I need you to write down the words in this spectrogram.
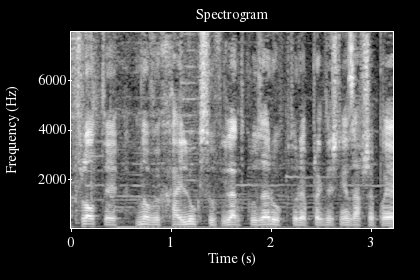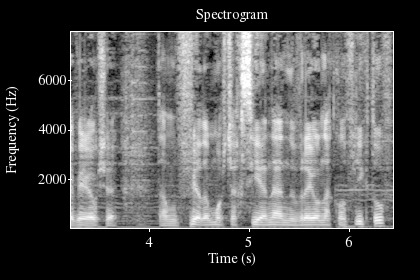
floty nowych Hiluxów i Land Cruiserów, które praktycznie zawsze pojawiają się tam w wiadomościach CNN w rejonach konfliktów.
